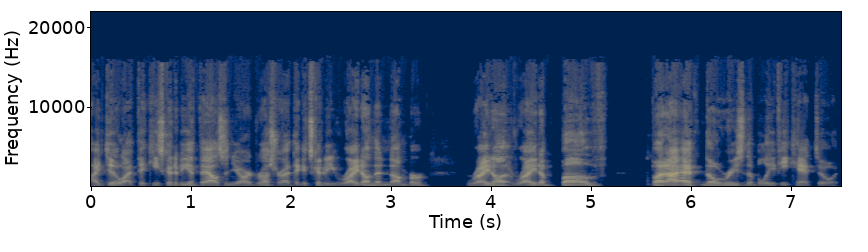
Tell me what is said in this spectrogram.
I do. I think he's going to be a thousand yard rusher. I think it's going to be right on the number, right on, right above. But I have no reason to believe he can't do it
